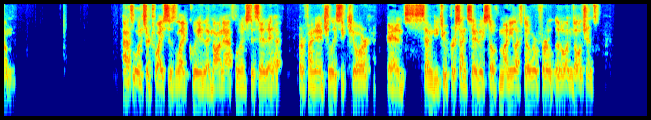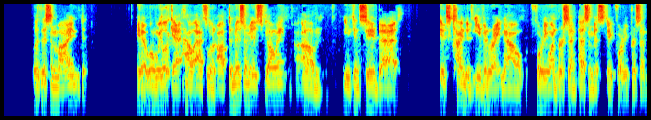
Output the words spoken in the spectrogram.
um, affluents are twice as likely than non-affluents to say they are financially secure, and 72% say they still have money left over for a little indulgence. With this in mind, you know, when we look at how affluent optimism is going, um, you can see that it's kind of even right now 41% pessimistic, 40%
